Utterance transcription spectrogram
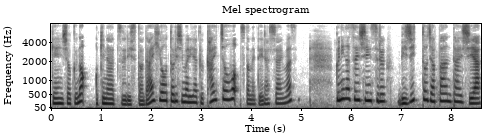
現職の沖縄ツーリスト代表取締役会長を務めていらっしゃいます。国が推進するビジットジャパン大使や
